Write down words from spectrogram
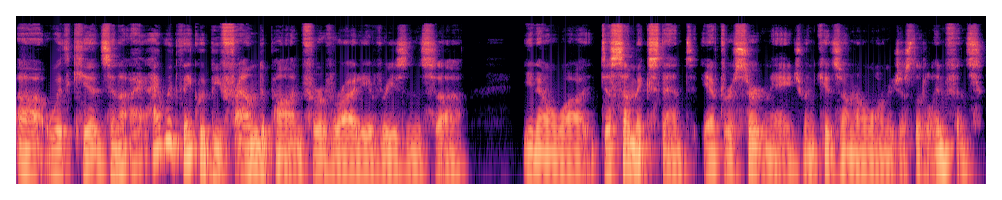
uh, with kids, and I, I, would think would be frowned upon for a variety of reasons. Uh, you know, uh, to some extent, after a certain age, when kids are no longer just little infants.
